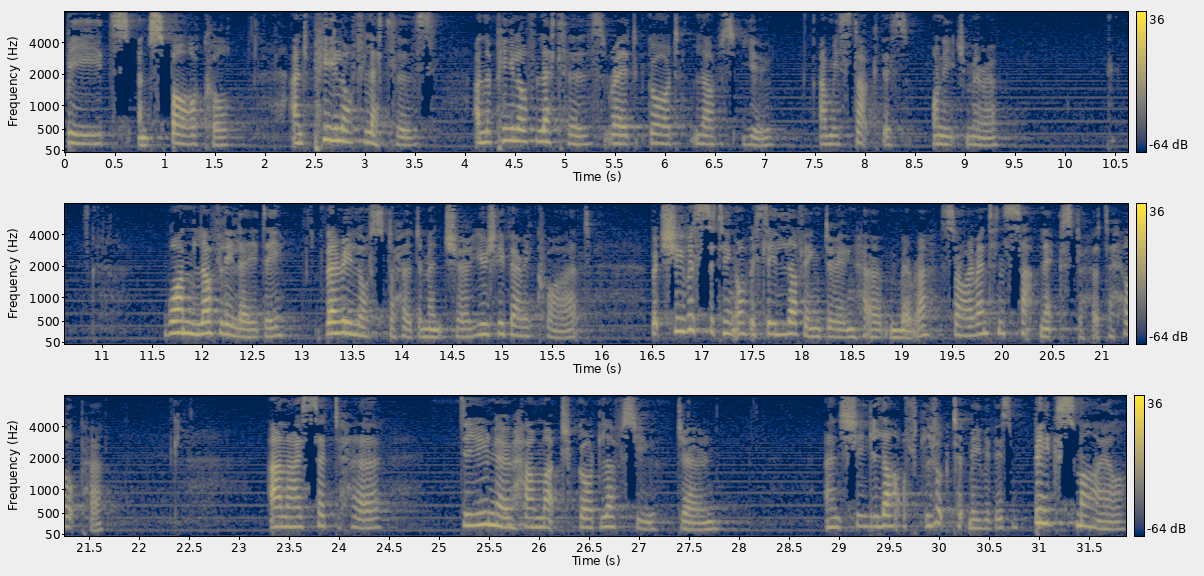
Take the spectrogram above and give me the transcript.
beads and sparkle and peel off letters. And the peel off letters read, God loves you. And we stuck this on each mirror. One lovely lady, very lost to her dementia, usually very quiet, but she was sitting, obviously loving doing her mirror, so I went and sat next to her to help her. And I said to her, Do you know how much God loves you, Joan? And she laughed, looked at me with this big smile,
